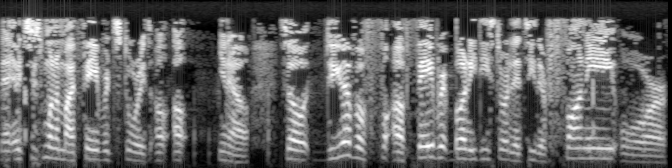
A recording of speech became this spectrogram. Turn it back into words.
it's just one of my favorite stories. You know, so do you have a, f- a favorite Buddy D story that's either funny or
